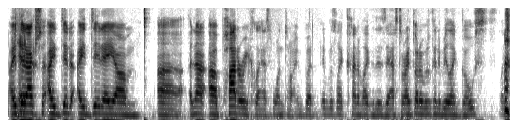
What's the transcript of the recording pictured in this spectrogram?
I did actually. I did. I did a um uh a, not- a pottery class one time, but it was like kind of like a disaster. I thought it was going to be like ghosts. Like,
